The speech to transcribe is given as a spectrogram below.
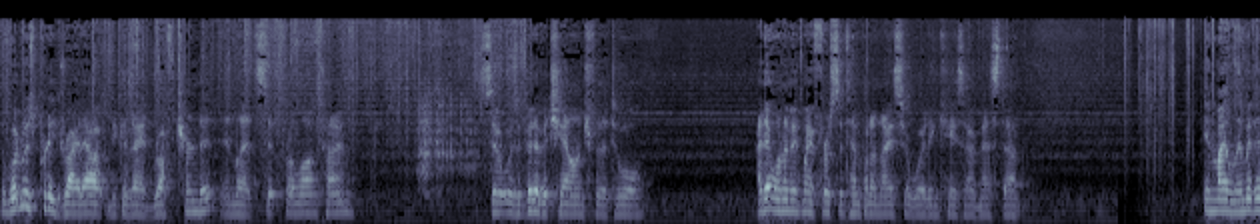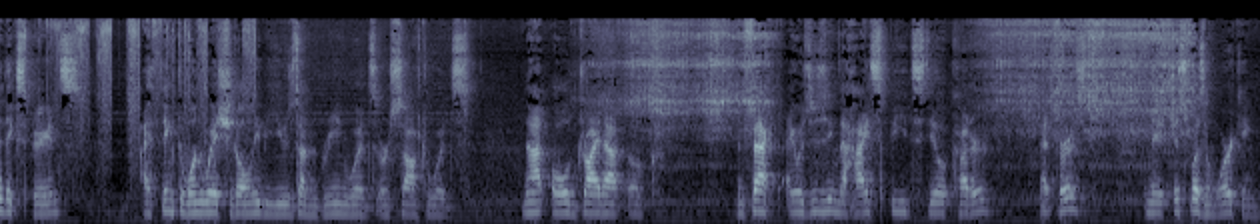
The wood was pretty dried out because I had rough turned it and let it sit for a long time. So it was a bit of a challenge for the tool. I didn't want to make my first attempt on a nicer wood in case I messed up. In my limited experience, I think the one way should only be used on green woods or soft woods, not old dried out oak. In fact, I was using the high speed steel cutter at first, and it just wasn't working.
